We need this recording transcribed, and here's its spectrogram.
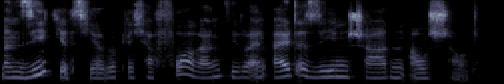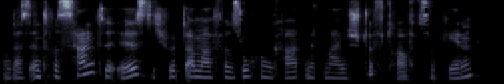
man sieht jetzt hier wirklich hervorragend, wie so ein alter Sehnenschaden ausschaut. Und das Interessante ist, ich würde da mal versuchen, gerade mit meinem Stift drauf zu gehen.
